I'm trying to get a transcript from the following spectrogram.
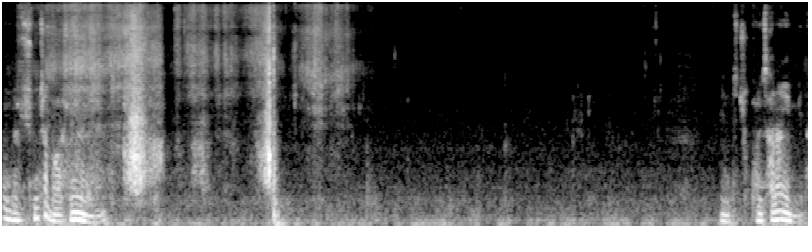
근데 진짜 맛있네. 민트 초코는 사랑입니다.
